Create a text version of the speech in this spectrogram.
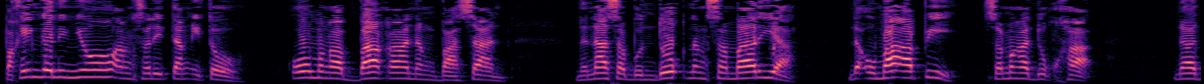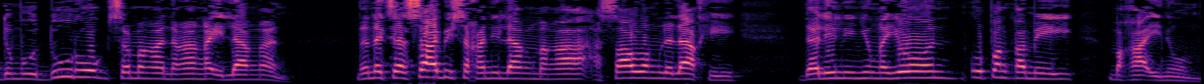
Pakinggan ninyo ang salitang ito, o mga baka ng basan, na nasa bundok ng Samaria, na umaapi sa mga dukha, na dumudurog sa mga nangangailangan, na nagsasabi sa kanilang mga asawang lalaki, dalhin ninyo ngayon upang kami makainom.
